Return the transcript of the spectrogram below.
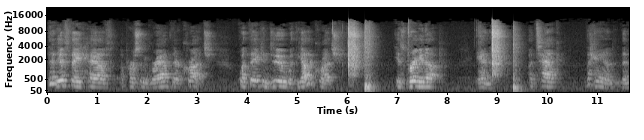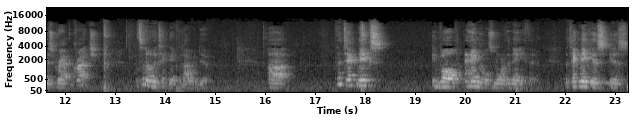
that if they have a person grab their crutch, what they can do with the other crutch is bring it up and attack the hand that has grabbed the crutch. That's another technique that I would do. Uh, the techniques involve angles more than anything. The technique is, is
